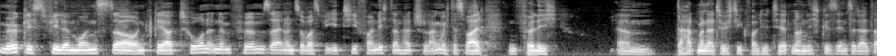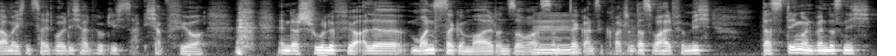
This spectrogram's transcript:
möglichst viele Monster und Kreaturen in dem Film sein und sowas wie E.T. fand ich dann halt schon langweilig. Das war halt ein völlig, ähm, da hat man natürlich die Qualität noch nicht gesehen. Zu der damaligen Zeit wollte ich halt wirklich sagen, ich habe für in der Schule für alle Monster gemalt und sowas Mhm. und der ganze Quatsch. Und das war halt für mich das Ding. Und wenn das nicht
